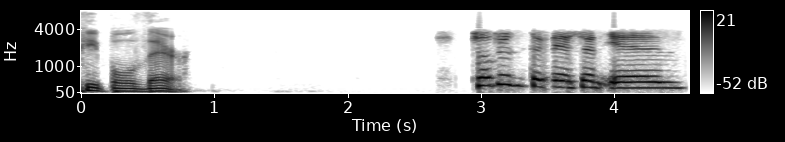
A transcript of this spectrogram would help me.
people there? Children's Division is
